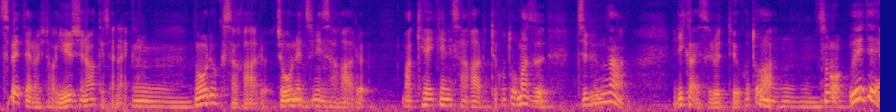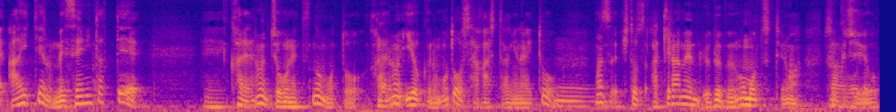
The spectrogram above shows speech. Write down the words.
全ての人が優秀なわけじゃないから、うん。能力差がある情熱に差がある、まあ、経験に差があるということをまず自分が理解するということは、その上で相手の目線に立って、えー彼らの情熱のもと彼らの意欲のもとを探してあげないと、うん。まず一つ諦める部分を持つっていうのはすごく重要、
